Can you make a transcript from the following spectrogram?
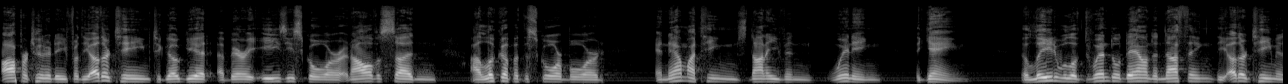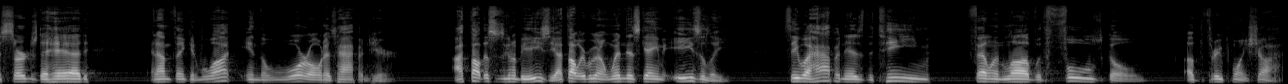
opportunity for the other team to go get a very easy score. And all of a sudden, I look up at the scoreboard, and now my team's not even winning the game. The lead will have dwindled down to nothing. The other team has surged ahead. And I'm thinking, what in the world has happened here? I thought this was going to be easy. I thought we were going to win this game easily. See, what happened is the team fell in love with fool's gold of the three point shot.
